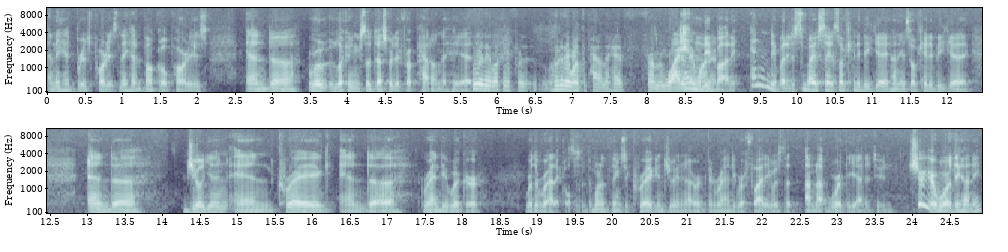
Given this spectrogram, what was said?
and they had bridge parties, and they had bunco parties, and uh, were looking so desperately for a pat on the head. Who are they looking for? Who do they want the pat on the head from, and why do they want it? Anybody, anybody, just somebody say it's okay to be gay, honey. It's okay to be gay, and uh, Julian and Craig and uh, Randy Wicker were the radicals. One of the things that Craig and Julian and, I were, and Randy were fighting was that I'm not worthy attitude. Sure, you're worthy, honey.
